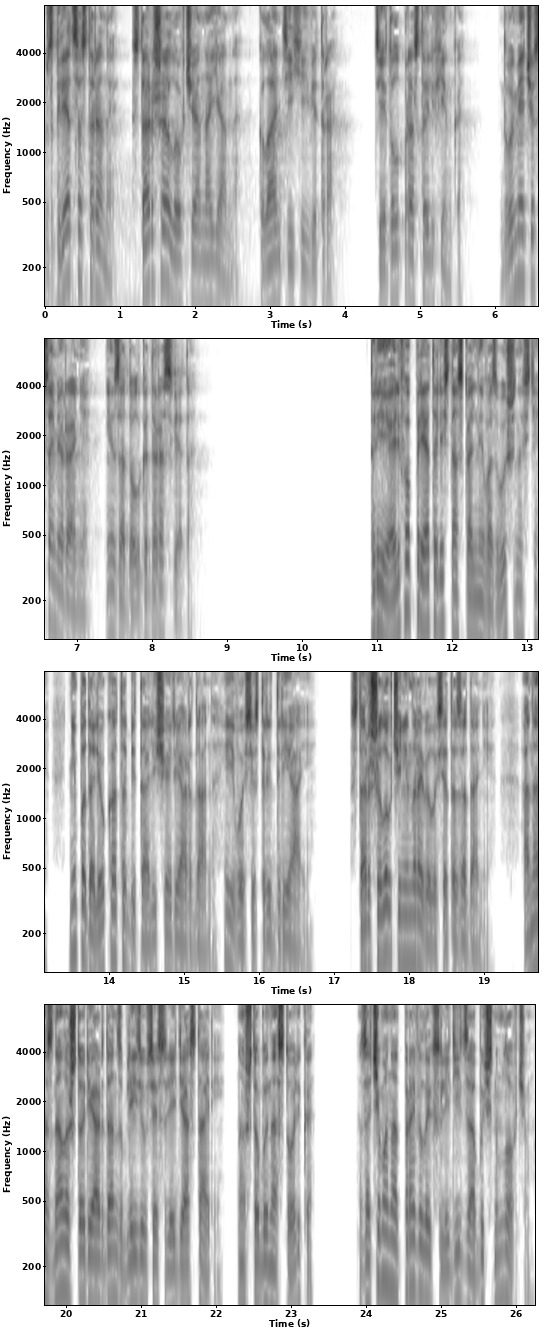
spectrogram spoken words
Взгляд со стороны. Старшая ловчая Наяна. Клан Тихие Ветра. Титул «Простая эльфинка». Двумя часами ранее, незадолго до рассвета. Три эльфа прятались на скальной возвышенности неподалеку от обиталища Риордана и его сестры Дриаи. Старшей ловче не нравилось это задание. Она знала, что Риордан сблизился с леди Астарией, но чтобы настолько? Зачем она отправила их следить за обычным ловчим?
